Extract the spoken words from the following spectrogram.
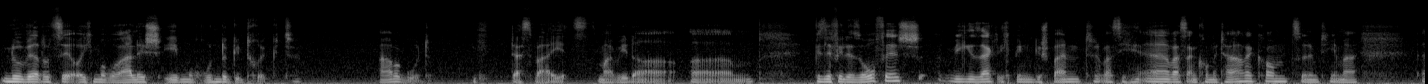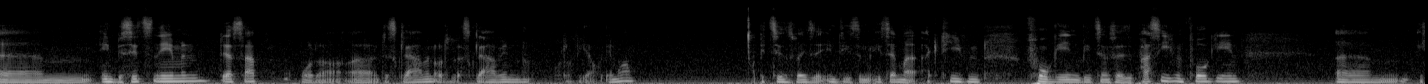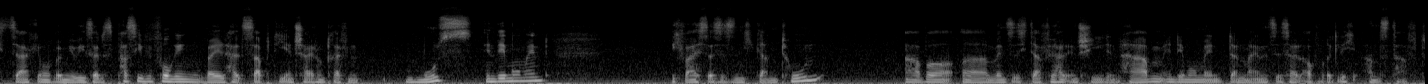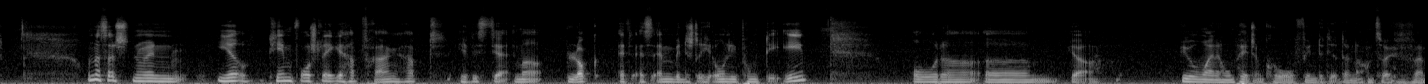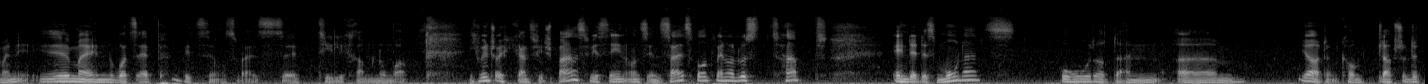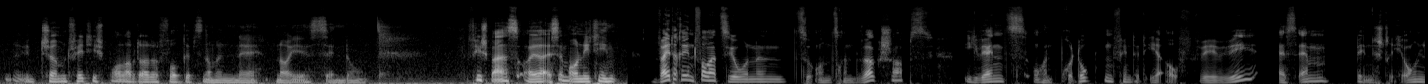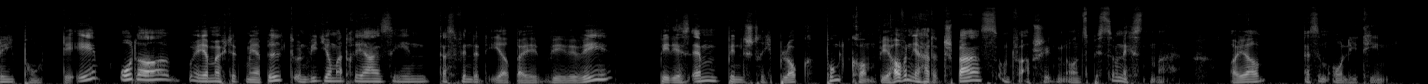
Nur werdet sie euch moralisch eben runtergedrückt. Aber gut, das war jetzt mal wieder ähm, ein bisschen philosophisch. Wie gesagt, ich bin gespannt, was, ich, äh, was an Kommentare kommt zu dem Thema ähm, in Besitz nehmen der Sub oder äh, des Sklaven oder der Sklavin oder wie auch immer beziehungsweise in diesem, ich sag mal, aktiven Vorgehen, beziehungsweise passiven Vorgehen. Ähm, ich sage immer bei mir, wie gesagt, das passive Vorgehen, weil halt Sub die Entscheidung treffen muss in dem Moment. Ich weiß, dass sie es nicht gern tun, aber äh, wenn sie sich dafür halt entschieden haben in dem Moment, dann meinen sie es halt auch wirklich ernsthaft. Und ansonsten, wenn ihr Themenvorschläge habt, Fragen habt, ihr wisst ja immer blog.sm-only.de oder ähm, ja, über meine Homepage und Co. findet ihr dann auch im Zweifelsfall meine, mein WhatsApp bzw. Telegram-Nummer. Ich wünsche euch ganz viel Spaß. Wir sehen uns in Salzburg, wenn ihr Lust habt. Ende des Monats. Oder dann, ähm, ja, dann kommt, glaube ich, schon der German Fetish Ball, aber davor gibt es nochmal eine neue Sendung. Viel Spaß, euer SM Only Team. Weitere Informationen zu unseren Workshops, Events und Produkten findet ihr auf www.sm-only.de oder ihr möchtet mehr Bild- und Videomaterial sehen, das findet ihr bei www.bdsm-blog.com. Wir hoffen, ihr hattet Spaß und verabschieden uns bis zum nächsten Mal. Euer SM Only Team.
